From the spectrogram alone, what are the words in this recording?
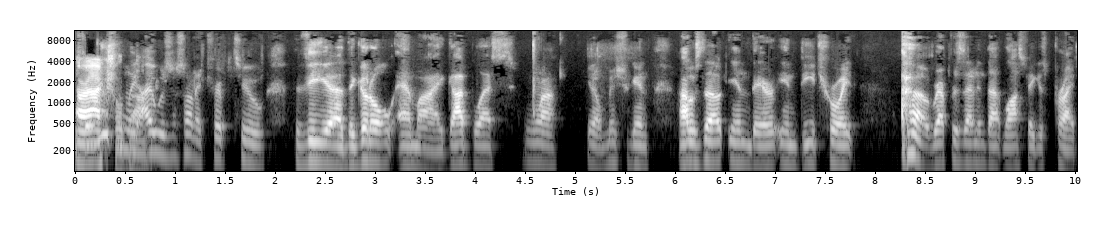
Our so actual recently. I was just on a trip to the uh, the good old MI. God bless, mwah, you know, Michigan. I was out in there in Detroit, representing that Las Vegas Pride.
